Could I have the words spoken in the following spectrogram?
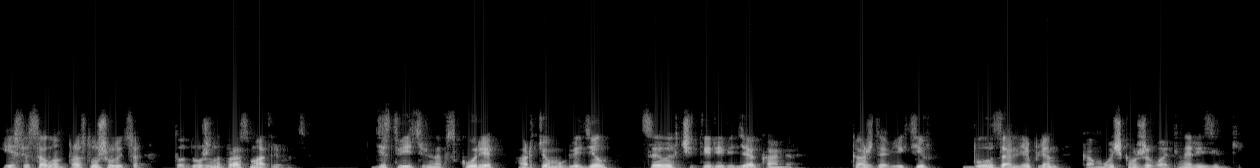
Если салон прослушивается, то должен и просматриваться. Действительно, вскоре Артем углядел целых четыре видеокамеры. Каждый объектив был залеплен комочком жевательной резинки.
